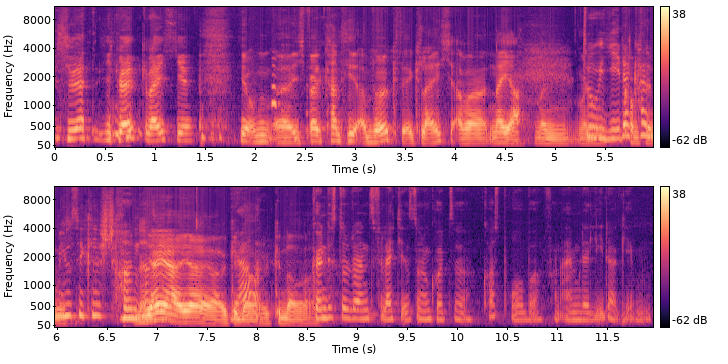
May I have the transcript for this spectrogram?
ich werde ich werd gleich hier, hier um, äh, ich werde gerade hier erwürgt äh, gleich, aber naja, man, man Du, jeder kann ja. Musical schauen. Ja, ja, ja, ja, genau, Ja. genau. Könntest du uns vielleicht jetzt so eine kurze Kostprobe von einem der Lieder geben?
